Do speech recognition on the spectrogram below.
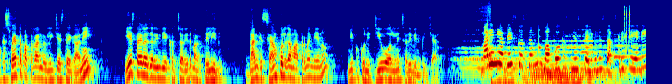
ఒక శ్వేతపత్రాన్ని రిలీజ్ చేస్తే కానీ ఏ స్థాయిలో జరిగింది ఈ ఖర్చు అనేది మనకు తెలియదు దానికి శాంపుల్గా మాత్రమే నేను మీకు కొన్ని జీవోలని చదివి వినిపించాను. మరిన్ని అప్డేట్స్ కోసం మా ఫోకస్ న్యూస్ తెలుగును సబ్స్క్రైబ్ చేయండి.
